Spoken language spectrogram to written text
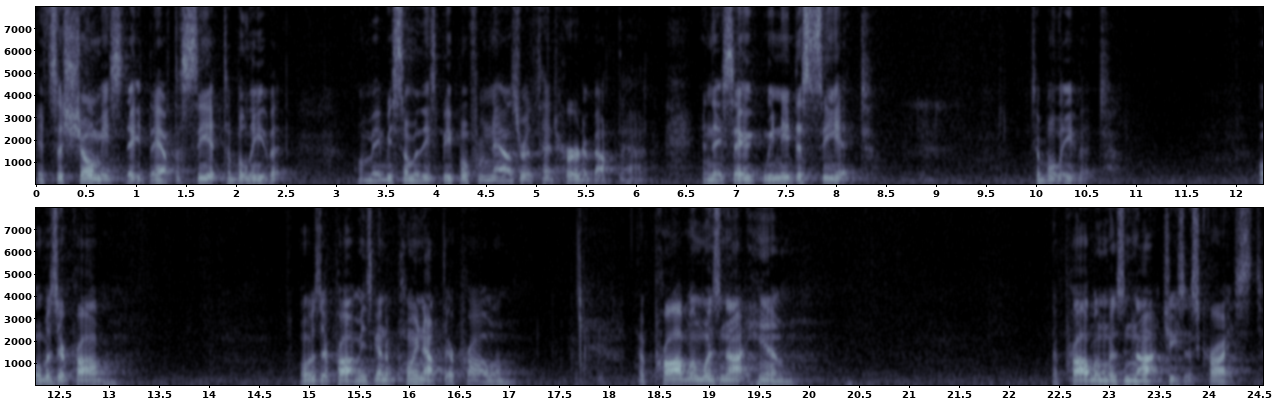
it's a show me state. They have to see it to believe it. Well, maybe some of these people from Nazareth had heard about that. And they say, we need to see it to believe it. What was their problem? What was their problem? He's going to point out their problem. The problem was not him, the problem was not Jesus Christ.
